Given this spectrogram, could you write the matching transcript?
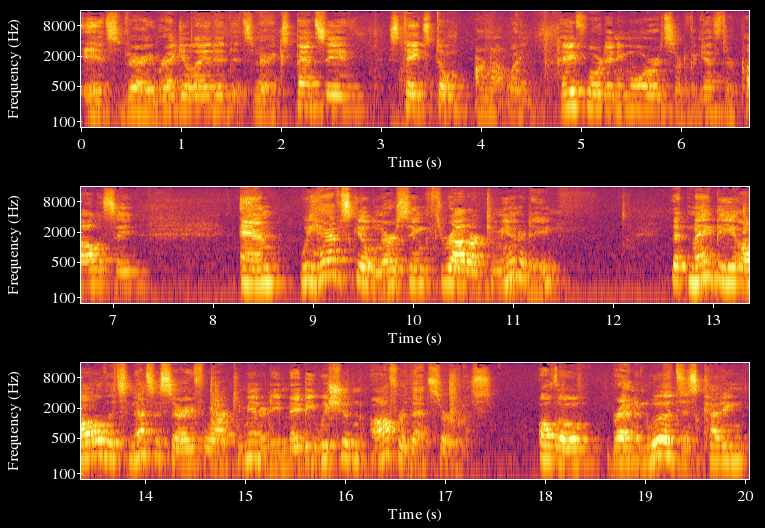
It's very regulated, it's very expensive, states don't, are not willing to pay for it anymore, it's sort of against their policy. And we have skilled nursing throughout our community that may be all that's necessary for our community. Maybe we shouldn't offer that service. Although Brandon Woods is cutting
